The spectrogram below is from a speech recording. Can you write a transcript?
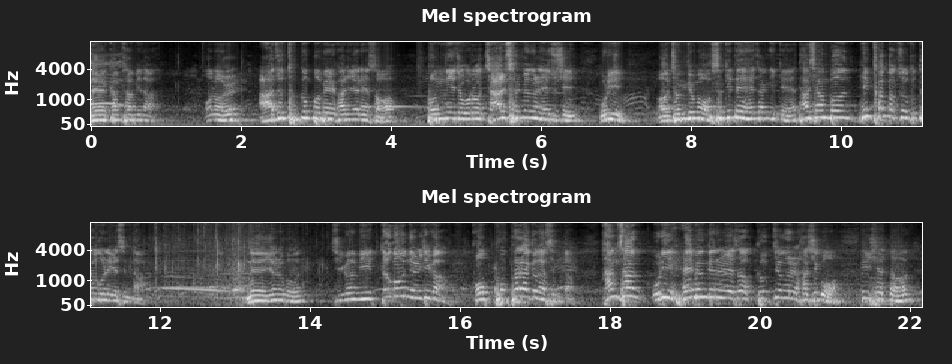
네, 감사합니다. 오늘 아주 특검법에 관련해서 법리적으로 잘 설명을 해주신 우리 어, 정규모 서기대 회장님께 다시 한번 힘찬 박수 부탁 올리겠습니다. 네, 여러분 지금 이 뜨거운 열기가 곧 폭발할 것 같습니다. 항상 우리 해병대를 위해서 걱정을 하시고 계셨던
